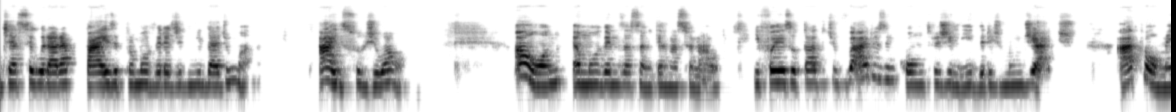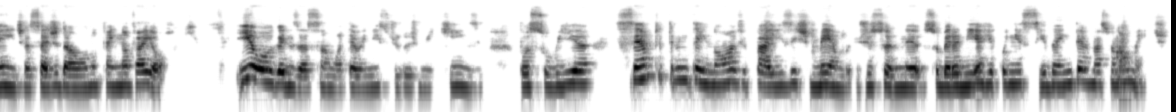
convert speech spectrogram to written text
de assegurar a paz e promover a dignidade humana. Aí surgiu a ONU. A ONU é uma organização internacional e foi resultado de vários encontros de líderes mundiais. Atualmente, a sede da ONU está em Nova York. E a organização, até o início de 2015, possuía 139 países membros de soberania reconhecida internacionalmente.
